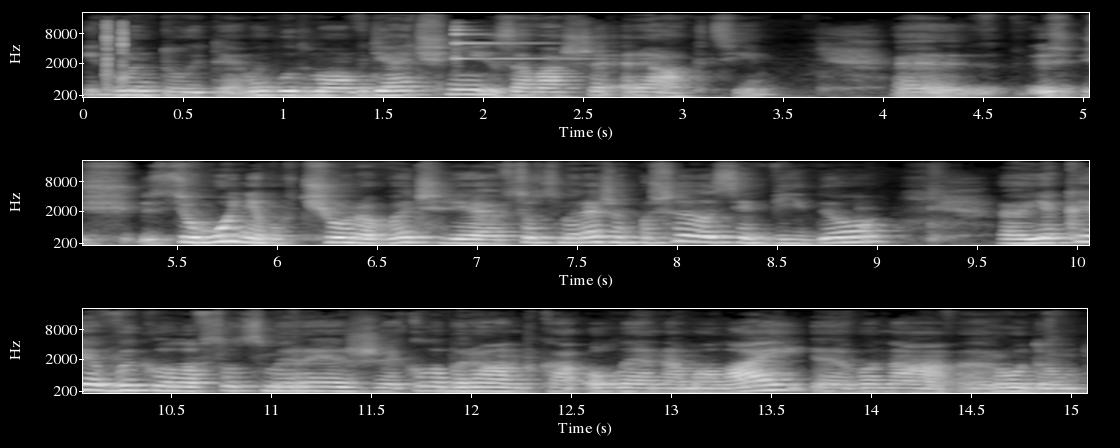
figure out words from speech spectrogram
і коментуйте. Ми будемо вдячні за ваші реакції. Е, Сьогодні або вчора ввечері в соцмережах поширилося відео, яке виклала в соцмережі колаборантка Олена Малай. Е, Вона е, родом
